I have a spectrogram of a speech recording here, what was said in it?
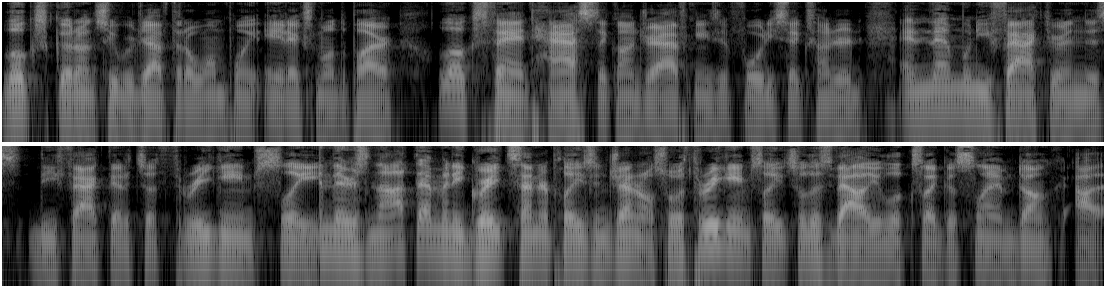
Looks good on Superdraft at a 1.8x multiplier. Looks fantastic on DraftKings at 4,600. And then when you factor in this, the fact that it's a three game slate, and there's not that many great center plays in general. So a three game slate, so this value looks like a slam dunk, uh,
